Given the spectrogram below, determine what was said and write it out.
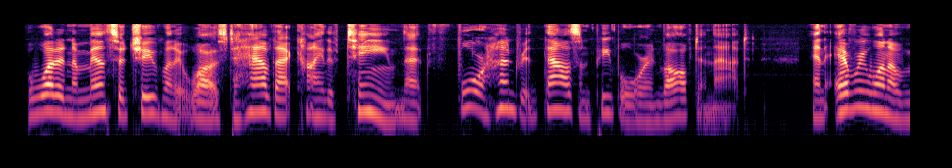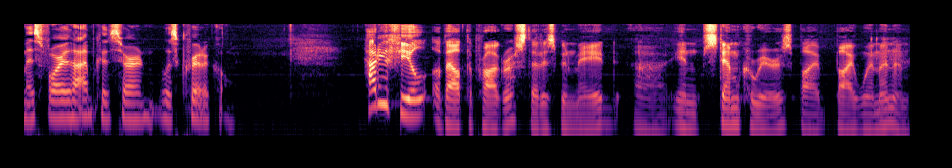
what an immense achievement it was to have that kind of team that 400,000 people were involved in that. And every one of them, as far as I'm concerned, was critical. How do you feel about the progress that has been made uh, in STEM careers by, by women and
